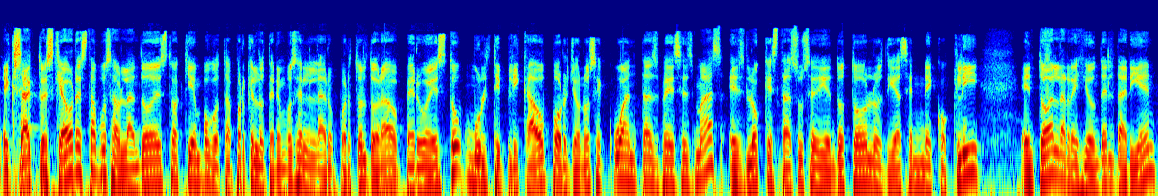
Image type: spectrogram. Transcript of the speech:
Exacto, es que ahora estamos hablando de esto aquí en Bogotá porque lo tenemos en el aeropuerto El Dorado, pero esto multiplicado por yo no sé cuántas veces más es lo que está sucediendo todos los días en Necoclí, en toda la región del Darién,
